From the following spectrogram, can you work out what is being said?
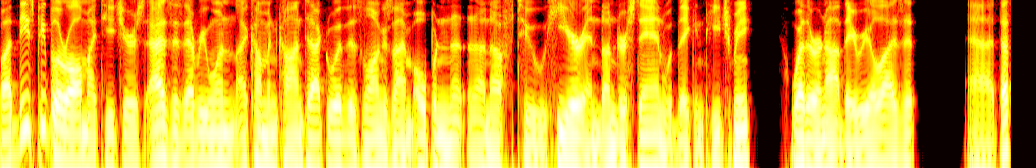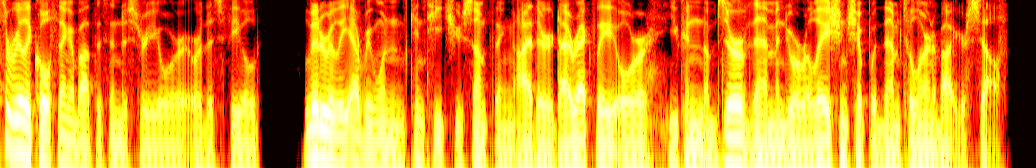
But these people are all my teachers, as is everyone I come in contact with, as long as I'm open enough to hear and understand what they can teach me, whether or not they realize it. Uh, that's a really cool thing about this industry or, or this field. Literally, everyone can teach you something, either directly or you can observe them and do a relationship with them to learn about yourself.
